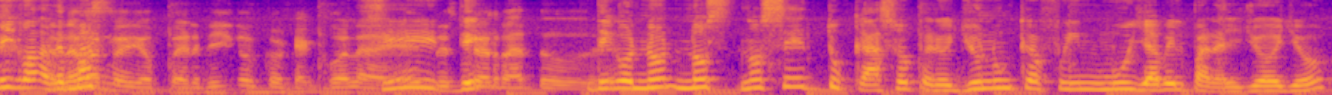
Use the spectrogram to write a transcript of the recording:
digo, además. medio perdido Coca-Cola ¿eh? este rato. Digo, no, no, no sé tu caso, pero yo nunca fui muy hábil para el yoyo.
